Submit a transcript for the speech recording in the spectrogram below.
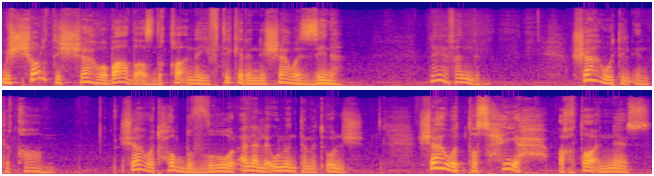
مش شرط الشهوة بعض أصدقائنا يفتكر إن الشهوة الزنا. لا يا فندم. شهوة الانتقام شهوة حب الظهور أنا اللي أقوله أنت ما تقولش. شهوة تصحيح أخطاء الناس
